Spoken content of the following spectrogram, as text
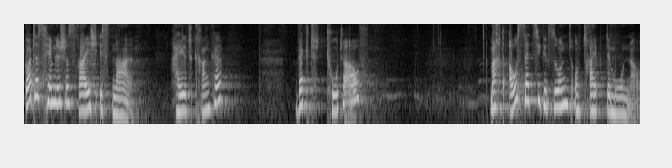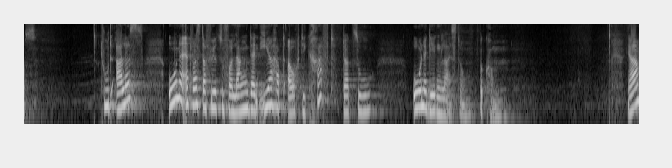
Gottes himmlisches Reich ist nahe, heilt Kranke, weckt Tote auf, macht Aussätzige gesund und treibt Dämonen aus. Tut alles, ohne etwas dafür zu verlangen, denn ihr habt auch die Kraft dazu ohne Gegenleistung bekommen. Ja,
